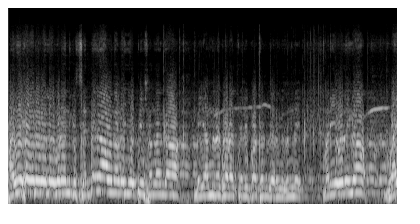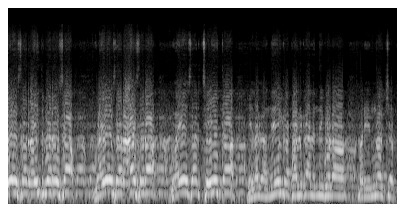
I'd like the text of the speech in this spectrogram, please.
పదిహేను వేలు ఇవ్వడానికి సిద్ధంగా ఉన్నాడని చెప్పి ఈ మీ అందరూ కూడా తెలియపరచడం జరుగుతుంది. మరి ఈ విధంగా వైఎస్ఆర్ రైతు భరోసా వైఎస్ఆర్ ఆసరా వైఎస్ఆర్ చేయుత ఇలాగ అనేక పథకాలన్నీ కూడా మరి ఎన్నో చెప్ప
